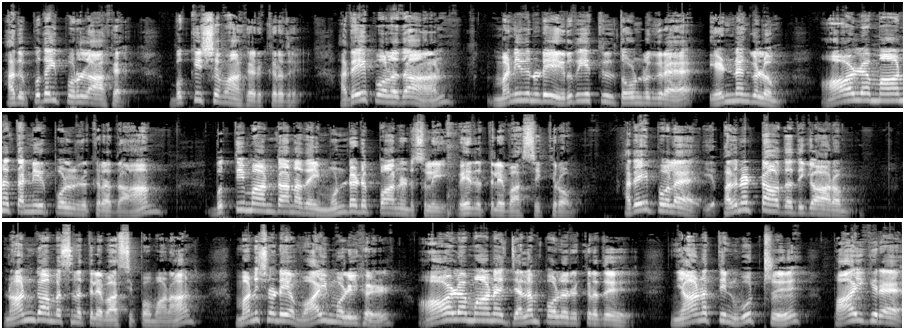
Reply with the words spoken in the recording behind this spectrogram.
அது புதை பொருளாக பொக்கிஷமாக இருக்கிறது. அதே போலதான் மனிதனுடைய இருதயத்தில் தோன்றுகிற எண்ணங்களும் ஆழமான தண்ணீர் போல் இருக்கிறதாம். புத்திமான் தான் அதை முண்டெடுப்பான் என்று சொல்லி வேதத்திலே வாசிக்கிறோம். அதே போல பதினெட்டாவது அதிகாரம் நான்காம் வசனத்திலே வாசிப்போமானால் மனுஷனுடைய வாய்மொழிகள் ஆழமான ஜலம் போல் இருக்கிறது ஞானத்தின் ஊற்று பாய்கிற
